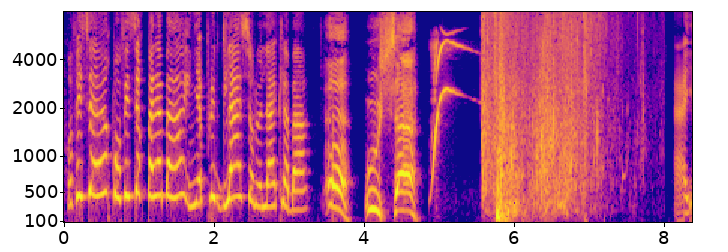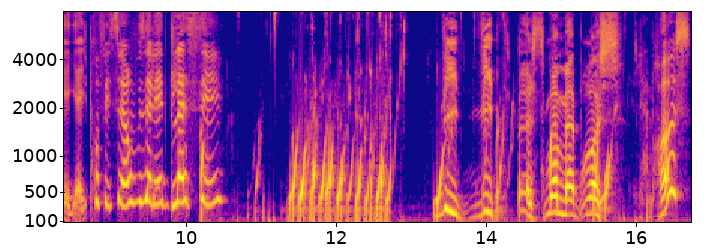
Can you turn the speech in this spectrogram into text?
Professeur, professeur, pas là-bas. Il n'y a plus de glace sur le lac là-bas. hein? Où ça? Aïe, aïe, aïe, professeur, vous allez être glacé. Vite, vite, passe-moi ma brosse La brosse?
